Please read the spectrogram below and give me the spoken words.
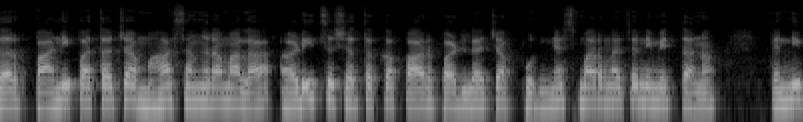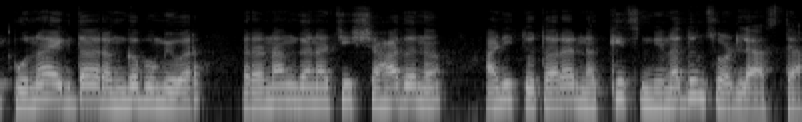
तर पानिपताच्या महासंग्रामाला अडीच शतकं पार पडल्याच्या पुण्यस्मरणाच्या निमित्तानं त्यांनी पुन्हा एकदा रंगभूमीवर रणांगणाची शहादनं आणि तुतारा नक्कीच निनदून सोडल्या असत्या.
